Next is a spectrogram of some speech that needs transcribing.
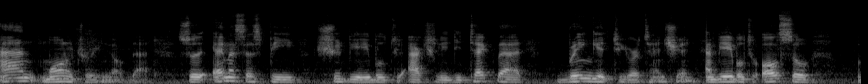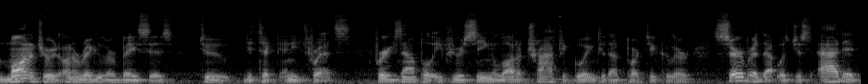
and monitoring of that. So MSSP should be able to actually detect that, bring it to your attention, and be able to also monitor it on a regular basis to detect any threats. For example, if you're seeing a lot of traffic going to that particular server that was just added,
